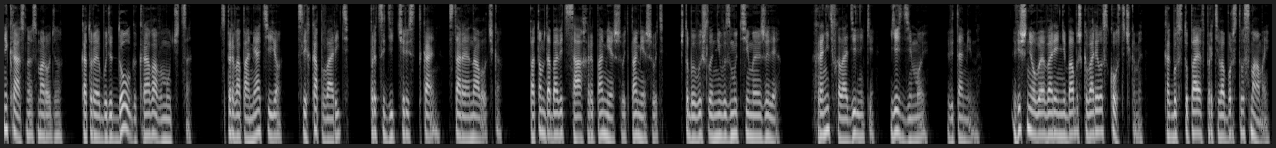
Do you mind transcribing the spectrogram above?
И красную смородину, которая будет долго кроваво мучиться. Сперва помять ее, слегка поварить, процедить через ткань, старая наволочка. Потом добавить сахар и помешивать, помешивать, чтобы вышло невозмутимое желе. Хранить в холодильнике, есть зимой, витамины. Вишневое варенье бабушка варила с косточками, как бы вступая в противоборство с мамой,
